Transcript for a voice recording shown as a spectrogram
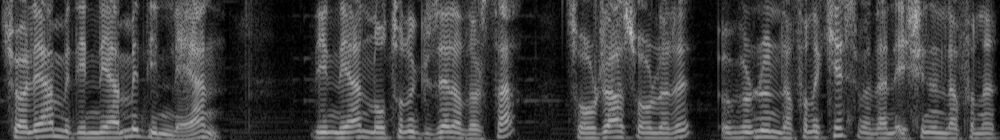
Söyleyen mi dinleyen mi dinleyen. Dinleyen notunu güzel alırsa soracağı soruları öbürünün lafını kesmeden eşinin lafını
